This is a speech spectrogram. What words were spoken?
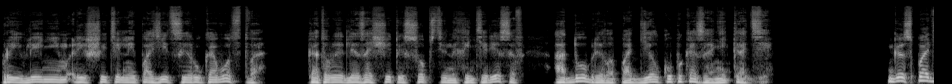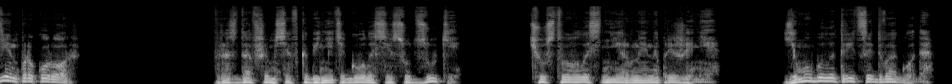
проявлением решительной позиции руководства, которое для защиты собственных интересов одобрило подделку показаний Кадзи. «Господин прокурор!» В раздавшемся в кабинете голосе Судзуки чувствовалось нервное напряжение. Ему было 32 года.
